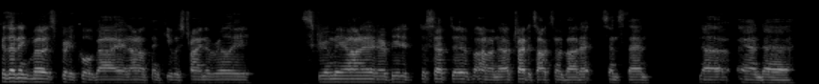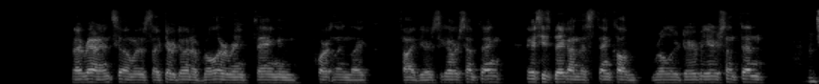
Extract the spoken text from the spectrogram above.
because I think Mo's a pretty cool guy and I don't think he was trying to really screw me on it or be deceptive. I don't know. I've tried to talk to him about it since then. No, and uh I ran into him, it was like they were doing a roller rink thing in Portland like five years ago or something. I guess he's big on this thing called roller derby or something. Mhm.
